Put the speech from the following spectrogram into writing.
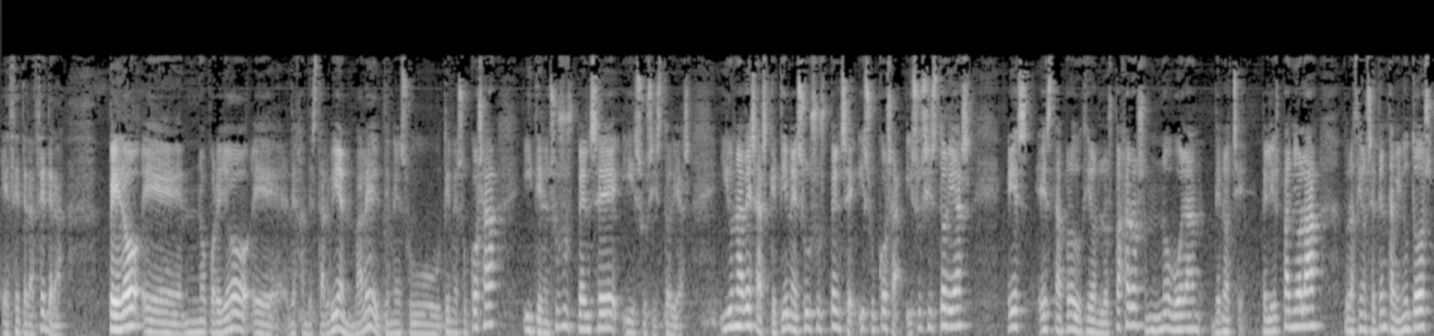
etcétera, etcétera. Pero eh, no por ello eh, dejan de estar bien, ¿vale? Tiene su, tiene su cosa y tienen su suspense y sus historias. Y una de esas que tiene su suspense y su cosa y sus historias es esta producción. Los pájaros no vuelan de noche. Peli española, duración 70 minutos.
